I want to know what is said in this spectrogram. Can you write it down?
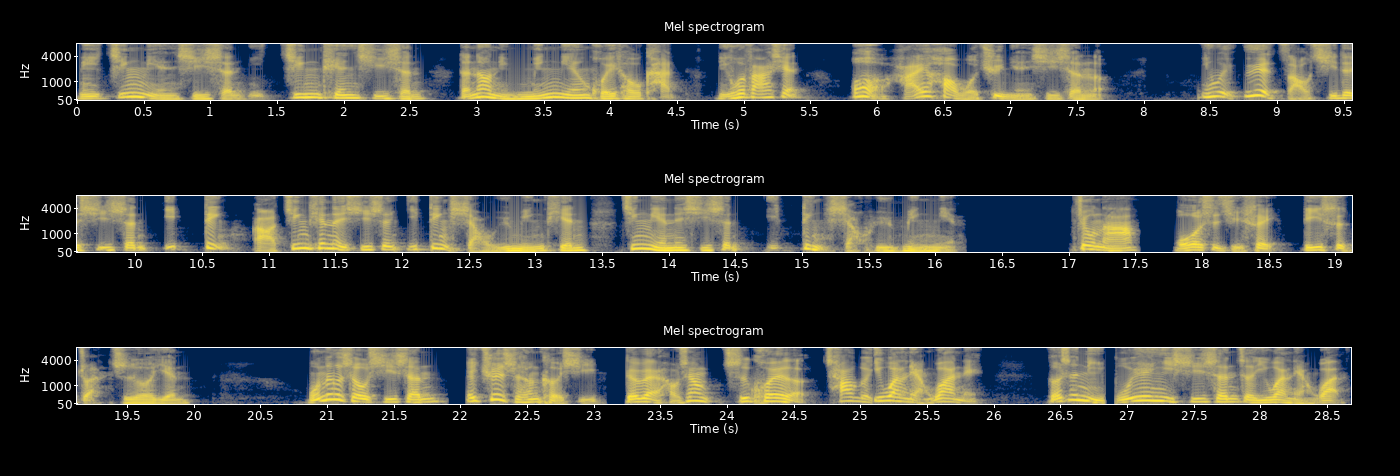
你今年牺牲，你今天牺牲，等到你明年回头看，你会发现，哦，还好我去年牺牲了。因为越早期的牺牲，一定啊，今天的牺牲一定小于明天，今年的牺牲一定小于明年。就拿我二十几岁第一次转职而言。我那个时候牺牲，哎，确实很可惜，对不对？好像吃亏了，差个一万两万呢。可是你不愿意牺牲这一万两万，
